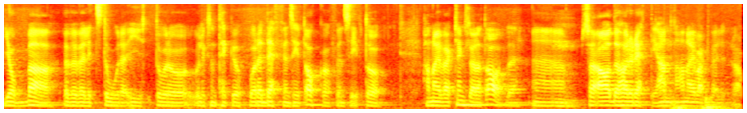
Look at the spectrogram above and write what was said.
jobba över väldigt stora ytor och, och liksom täcka upp både defensivt och offensivt. Och han har ju verkligen klarat av det. Eh, mm. Så ja, det har du rätt i. Han, han har ju varit väldigt bra.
